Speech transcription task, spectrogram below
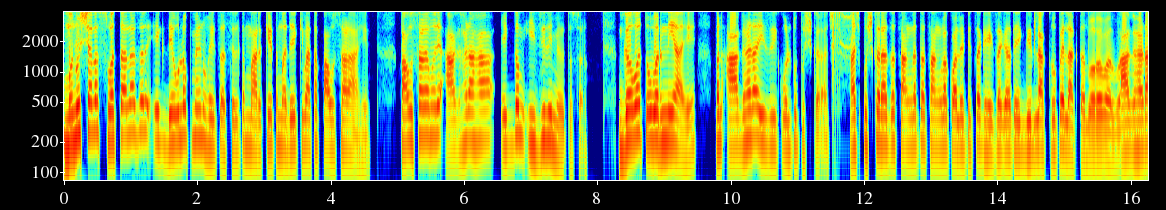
मनुष्याला स्वतःला जर एक डेव्हलपमेंट व्हायचं असेल तर मार्केटमध्ये किंवा आता पावसाळा आहे. पावसाळ्यामध्ये आघाडा हा एकदम इझिली मिळतो सर गवत वर्णीय आहे पण आघाडा इज इक्वल टू पुष्कराज. आज पुष्कराचा चांगला तर चांगला क्वालिटीचा घ्यायचा गेला तर एक दीड लाख रुपये लागतात. बरोबर आघाडा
